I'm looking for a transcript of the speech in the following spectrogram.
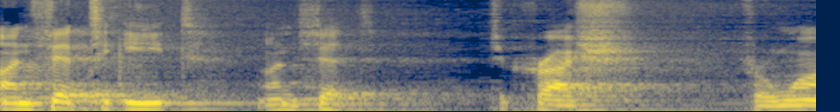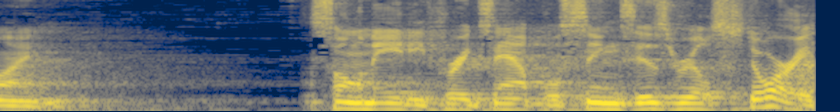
unfit to eat, unfit to crush for wine. Psalm 80, for example, sings Israel's story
